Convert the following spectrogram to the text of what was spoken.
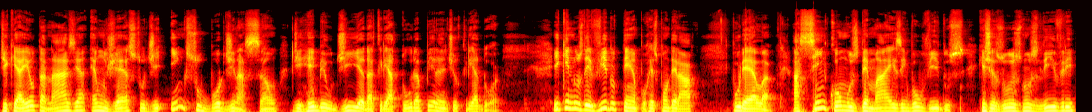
de que a eutanásia é um gesto de insubordinação, de rebeldia da criatura perante o Criador. E que nos devido tempo responderá por ela, assim como os demais envolvidos, que Jesus nos livre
